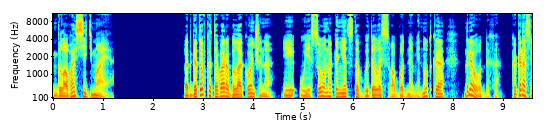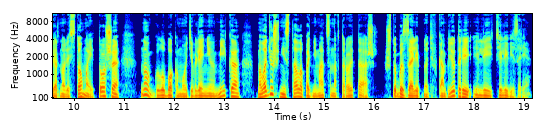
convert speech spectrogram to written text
Глава седьмая. Подготовка товара была окончена, и у ЕСО наконец-то выдалась свободная минутка для отдыха. Как раз вернулись Тома и Тоша, но, к глубокому удивлению Мика, молодежь не стала подниматься на второй этаж, чтобы залипнуть в компьютере или телевизоре.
